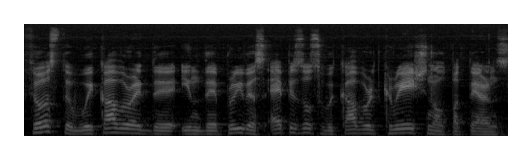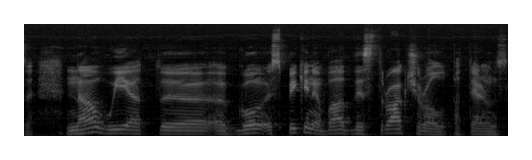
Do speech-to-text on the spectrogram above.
First we covered uh, in the previous episodes we covered creational patterns. Now we are uh, go speaking about the structural patterns.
